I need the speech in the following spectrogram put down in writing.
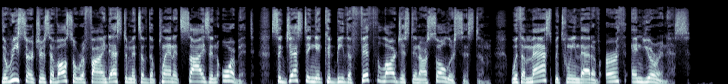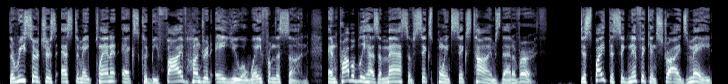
The researchers have also refined estimates of the planet's size and orbit, suggesting it could be the fifth largest in our solar system, with a mass between that of Earth and Uranus. The researchers estimate Planet X could be 500 AU away from the Sun and probably has a mass of 6.6 times that of Earth. Despite the significant strides made,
